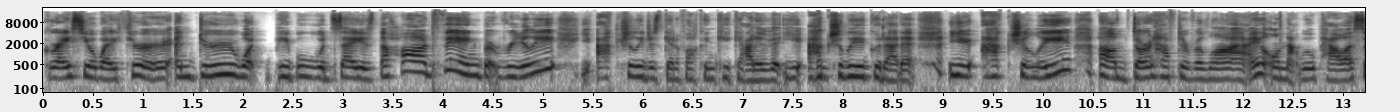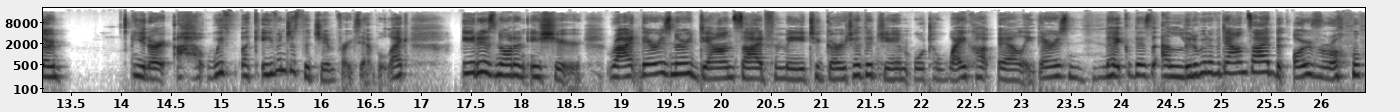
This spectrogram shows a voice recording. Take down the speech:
grace your way through and do what people would say is the hard thing, but really, you actually just get a fucking kick out of it. You actually are good at it. You actually um, don't have to rely on that willpower. So, you know, uh, with like even just the gym, for example, like it is not an issue, right? There is no downside for me to go to the gym or to wake up early. There is like, there's a little bit of a downside, but overall,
